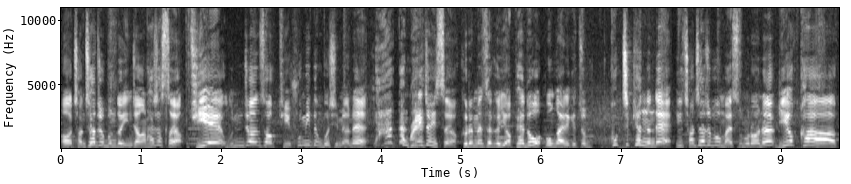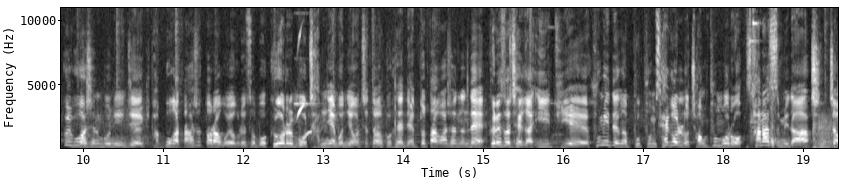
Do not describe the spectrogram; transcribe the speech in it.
어, 전차주분도 인정을 하셨어요. 뒤에 운전석 뒤 후미등 보시면은 약간 깨져 있어요. 그러면서 그 옆에도 뭔가 이렇게 좀 콕 찍혔는데 이 전차주분 말씀으로는 리어카 끌고 가시는 분이 이제 바꿔 갔다 하셨더라고요. 그래서 뭐 그거를 뭐 잡냐 뭐냐 어쨌든 그냥 냅뒀다고 하셨는데 그래서 제가 이이 뒤에 후미등은 부품 새 걸로 정품으로 사놨습니다. 진짜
